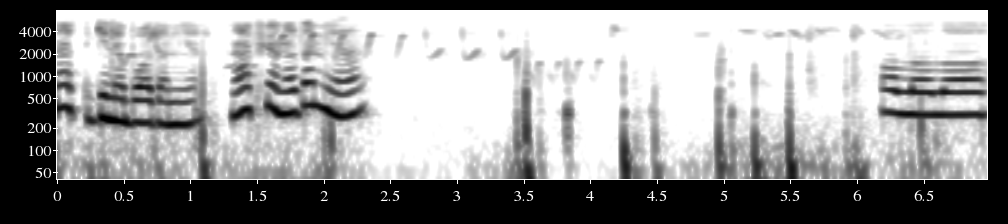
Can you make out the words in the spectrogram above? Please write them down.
Ne yaptı yine bu adam ya? Ne yapıyorsun adam ya? Allah Allah.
